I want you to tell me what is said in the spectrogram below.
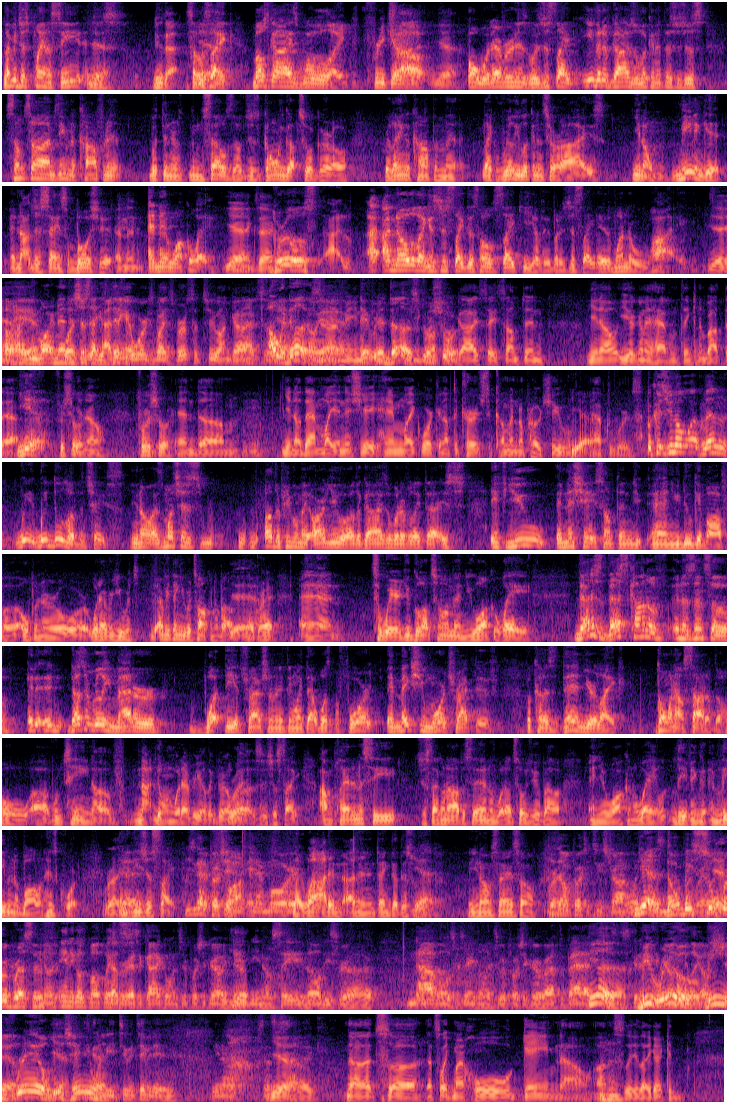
let me just plant a seed and Yeah. just do that. So it's like most guys will like freak Try out, to- yeah. or whatever it is. But it's just like even if guys are looking at this, it's just sometimes even a confident within their- themselves though, just going up to a girl, relaying a compliment, like really looking into her eyes. You know, meaning it and not just saying some bullshit, Mm. And then- and then walk away Yeah, exactly. girls I, I I know like it's just like this whole psyche of it but it's just like they wonder why Yeah, yeah. oh, how yeah. you walk and then Well, it's just like it's I think it works vice versa too on guys. Oh it does Oh, know yeah, I mean? It- you- it does, you go for up to sure. a guy, say something, you know, you're gonna have him thinking about that. yeah for sure You know, for sure and um, Mm-hmm. You know that might initiate him like working up the courage to come and approach you Yeah. afterwards. because you know what men we we do love the chase you know as much as other people may argue or other guys or whatever like that it's if you initiate something and you do give off a opener or whatever you were everything you were talking about Yeah. like right and to where you go up to him and you walk away that is that's kind of in a sense of it, it doesn't really matter what the attraction or anything like that was before it makes you more attractive because then you're like going outside of the whole uh, routine of not doing what every other girl Right. does. It's just like I'm planting a seed, just like on the opposite end of what I told you about, and you're walking away and leaving and leaving the ball in his court. Right. And then he's just like, You just gotta approach Fuck. it in, in a more like, wow, I didn't, I didn't think that this was. Yeah. You know what I'm saying? So. Just don't approach it too strong. or Yeah, don't be super Yeah. aggressive. You know, and it goes both ways. That's- For as a guy going to approach a girl, you can't, you know, say oh these are uh, novels or anything like to approach a girl right off the bat. Yeah, because be the girl gonna real, be, like, oh, be shit. real, be Yeah. It's gonna genuine. be too intimidating. You know, so it's Yeah. just not like No, that's uh, that's like my whole game now. Mm-hmm. Honestly, like I could.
